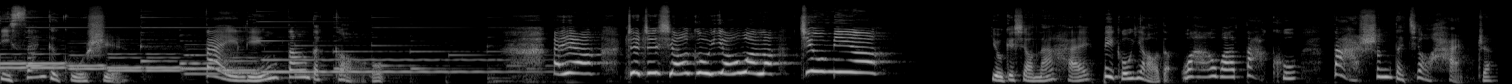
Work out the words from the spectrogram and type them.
第三个故事：带铃铛的狗。哎呀，这只小狗咬我了！救命啊！有个小男孩被狗咬得哇哇大哭，大声的叫喊着。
